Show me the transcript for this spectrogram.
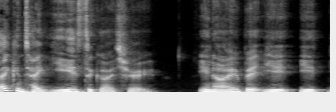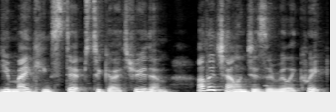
they can take years to go through you know, but you, you you're making steps to go through them. Other challenges are really quick.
